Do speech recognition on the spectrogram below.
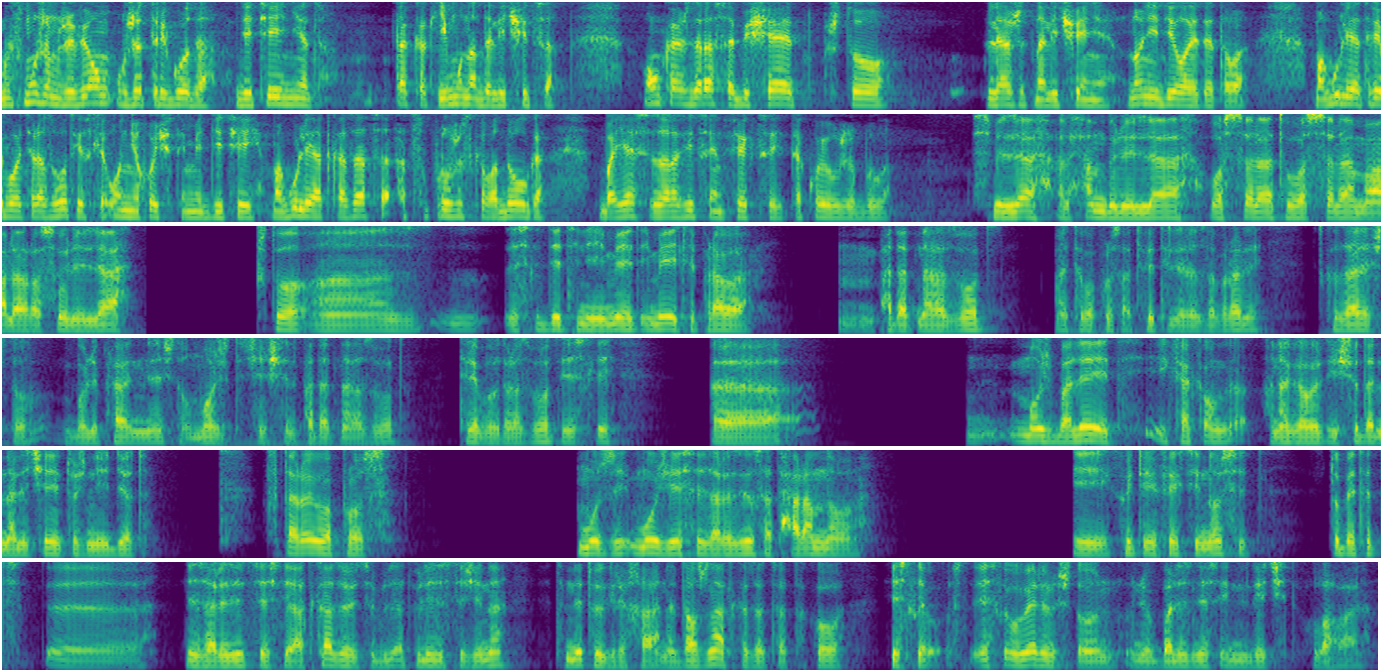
Мы с мужем живем уже три года, детей нет, так как ему надо лечиться. Он каждый раз обещает, что ляжет на лечение, но не делает этого. Могу ли я требовать развод, если он не хочет иметь детей? Могу ли я отказаться от супружеского долга, боясь заразиться инфекцией? Такое уже было. Бисмиллах, альхамдулиллах, вассалату вассаламу аля расулиллах. Что, а, если дети не имеют, имеют ли право подать на развод? Мы этот вопрос ответили, разобрали. Сказали, что более правильно мнение, что может женщина подать на развод, требует развод, если э, муж болеет, и как он, она говорит, еще на лечение тоже не идет. Второй вопрос. Муж, муж если заразился от харамного и какой-то инфекции носит, чтобы этот э, не заразиться, если отказывается от близости жена, это нет греха. Она должна отказаться от такого, если, если уверен, что он, у него болезнь есть и не лечит. Аллаху алям.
